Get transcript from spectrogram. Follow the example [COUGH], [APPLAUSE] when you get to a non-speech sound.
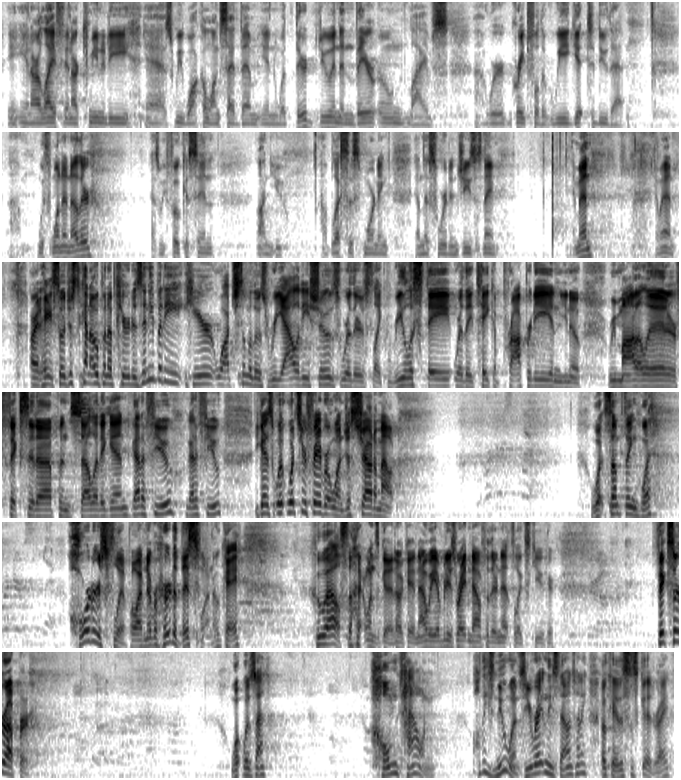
in our life, in our community, as we walk alongside them in what they're doing in their own lives. Uh, we're grateful that we get to do that um, with one another as we focus in on you. Uh, bless this morning and this word in Jesus' name. Amen. Amen. All right, hey, so just to kind of open up here, does anybody here watch some of those reality shows where there's like real estate, where they take a property and, you know, remodel it or fix it up and sell it again? Got a few? Got a few? You guys, what's your favorite one? Just shout them out. What, something, what? Hoarders flip. Oh, I've never heard of this one. Okay. Who else? [LAUGHS] That one's good. Okay, now we, everybody's writing down for their Netflix queue here. Fixer Upper. What was that? Hometown. All these new ones. Are you writing these down, honey? Okay, this is good, right?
